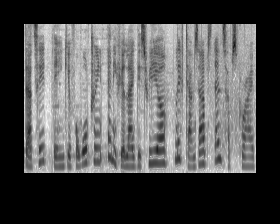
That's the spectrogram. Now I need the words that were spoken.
That's it, thank you for watching and if you like this video, leave thumbs up and subscribe.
